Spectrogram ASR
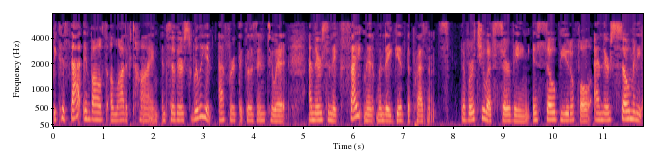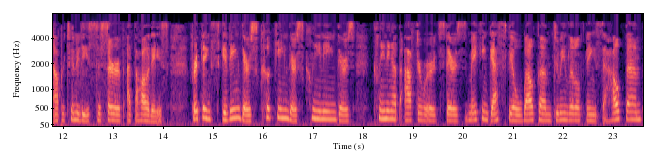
because that involves a lot of time. And so there's really an effort that goes into it and there's an excitement when they give the presents the virtue of serving is so beautiful and there's so many opportunities to serve at the holidays. For Thanksgiving, there's cooking, there's cleaning, there's cleaning up afterwards, there's making guests feel welcome, doing little things to help them,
